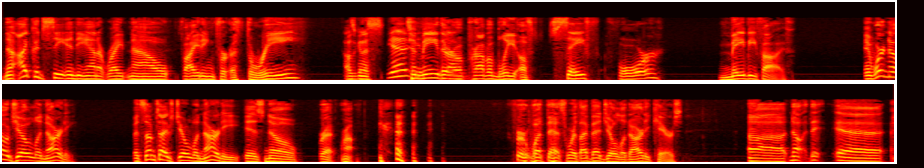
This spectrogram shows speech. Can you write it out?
now I could see Indiana right now fighting for a three. I was gonna. Yeah. To yeah, me, they're yeah. probably a safe four, maybe five. And we're no Joe Lunardi, but sometimes Joe Lunardi is no Brett Rump. For what that's worth, I bet Joe Lunardi cares. Uh, no, the, uh,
